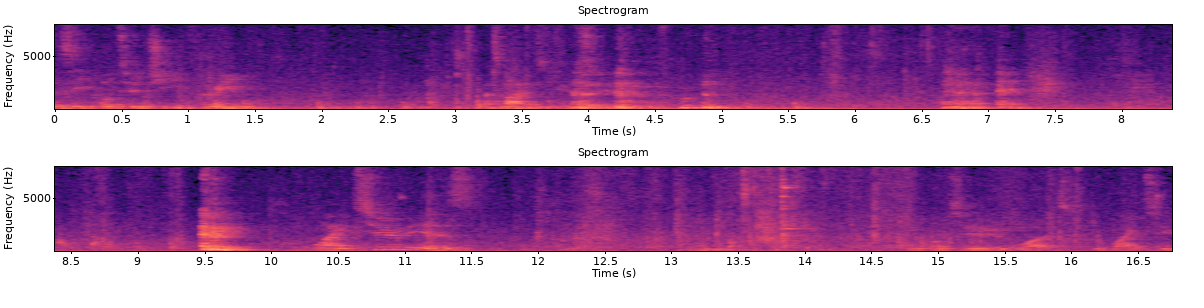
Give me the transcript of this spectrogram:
is equal to g3 times u2 Y2 is equal to what Y2?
